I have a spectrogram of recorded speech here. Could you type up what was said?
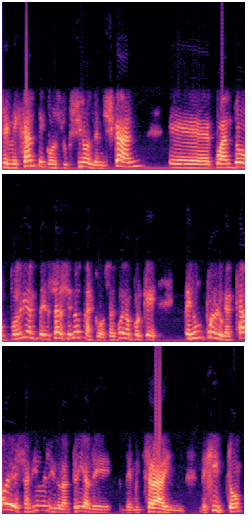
semejante construcción de Mishkan cuando podrían pensarse en otras cosas? Bueno, porque en un pueblo que acaba de salir de la idolatría de, de Mitzrayim, de Egipto,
